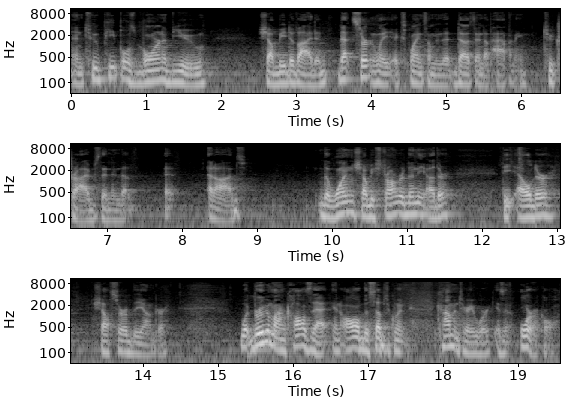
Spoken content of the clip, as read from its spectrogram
and two peoples born of you shall be divided. That certainly explains something that does end up happening. Two tribes that end up at, at odds. The one shall be stronger than the other, the elder shall serve the younger. What Brueggemann calls that in all of the subsequent commentary work is an oracle.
